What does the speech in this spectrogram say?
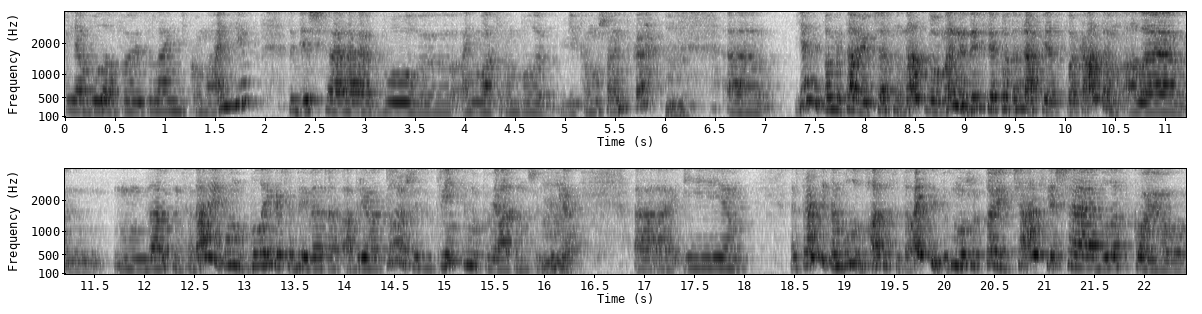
Я була в зеленій команді. Тоді ще був е, аніматором була Віка Мушанська. Е, Я не пам'ятаю чесно назву, у мене десь є фотографія з плакатом, але зараз не згадаю. І Там була якась абревіа- абревіатура, щось з українцями пов'язано, щось Мгм. таке. Е, І насправді там булбуло багато ситуацій, тому що в той час я ще була такою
